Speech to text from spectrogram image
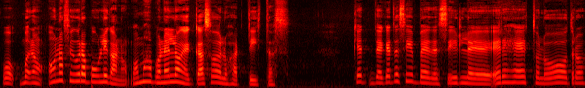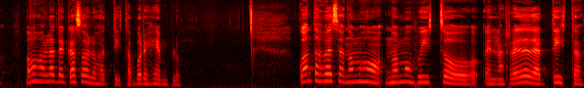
o, bueno, a una figura pública no, vamos a ponerlo en el caso de los artistas. ¿Qué- ¿De qué te sirve decirle, eres esto, lo otro? Vamos a hablar del caso de los artistas, por ejemplo. ¿Cuántas veces no hemos, no hemos visto en las redes de artistas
